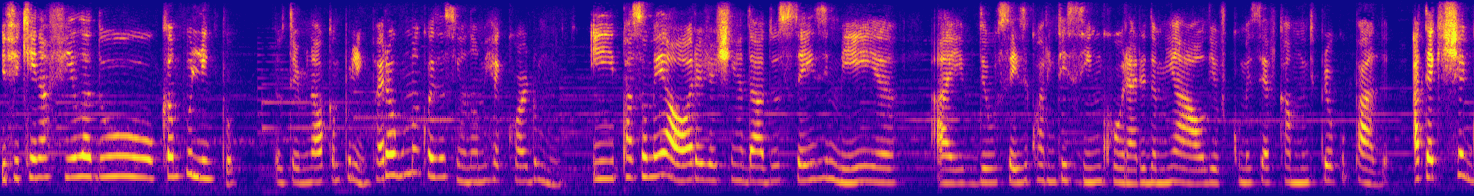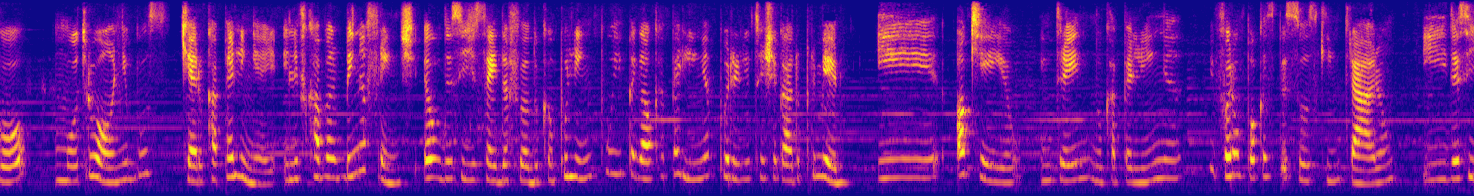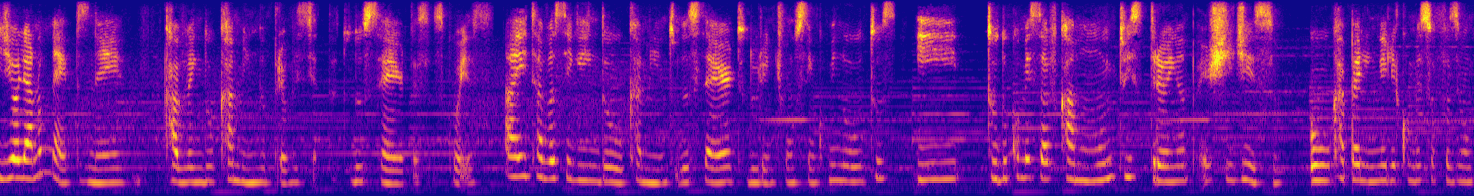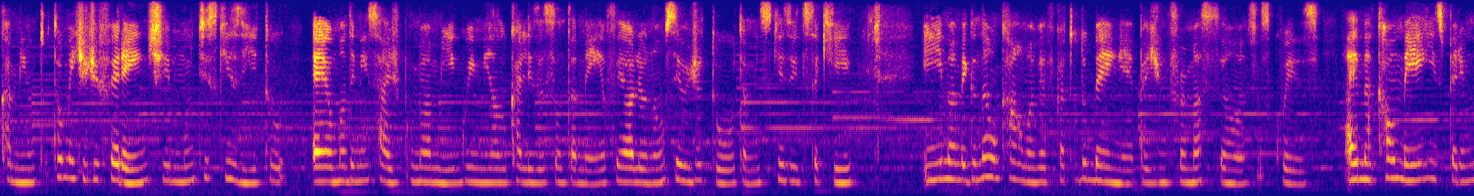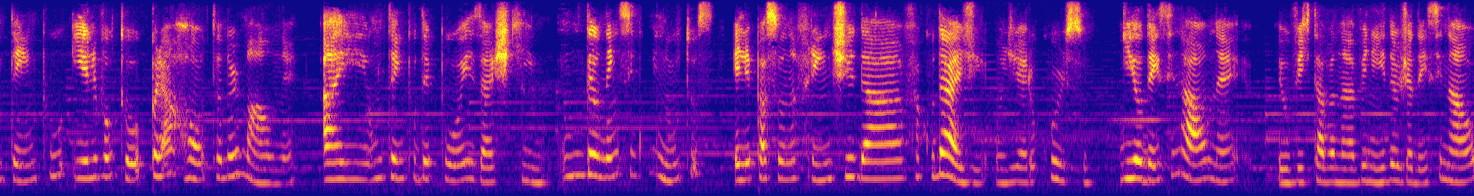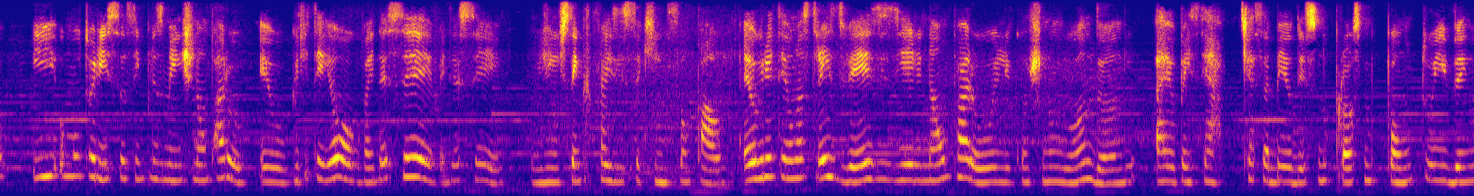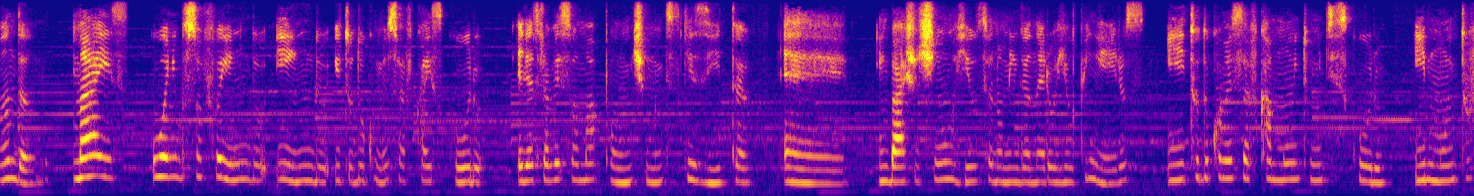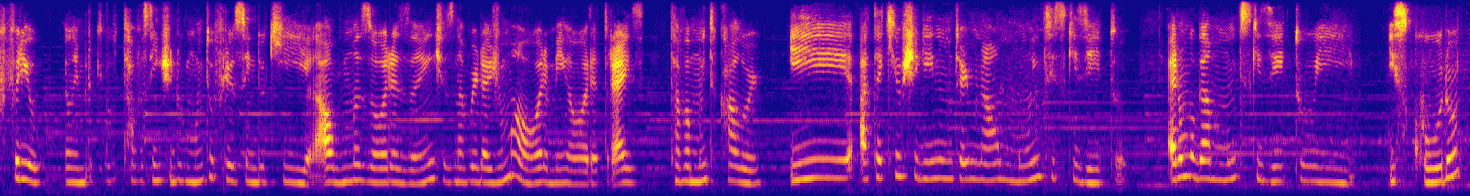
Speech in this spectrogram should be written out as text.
E fiquei na fila do Campo Limpo. O terminal Campo Limpo. Era alguma coisa assim, eu não me recordo muito. E passou meia hora, já tinha dado seis e meia. Aí deu 6h45, o horário da minha aula, e eu comecei a ficar muito preocupada. Até que chegou um outro ônibus, que era o Capelinha. Ele ficava bem na frente. Eu decidi sair da fila do Campo Limpo e pegar o Capelinha por ele ter chegado primeiro. E ok, eu entrei no Capelinha e foram poucas pessoas que entraram. E decidi olhar no Maps, né? Ficar vendo o caminho pra ver se tá tudo certo, essas coisas. Aí tava seguindo o caminho tudo certo durante uns 5 minutos. E tudo começou a ficar muito estranho a partir disso. O Capelinha ele começou a fazer um caminho totalmente diferente, muito esquisito. É, eu mandei mensagem pro meu amigo e minha localização também. Eu falei, olha, eu não sei onde eu tô, tá muito esquisito isso aqui. E meu amigo, não, calma, vai ficar tudo bem, é pede informação, essas coisas. Aí me acalmei, esperei um tempo e ele voltou pra rota normal, né? Aí, um tempo depois, acho que não deu nem cinco minutos, ele passou na frente da faculdade, onde era o curso. E eu dei sinal, né? Eu vi que tava na avenida, eu já dei sinal. E o motorista simplesmente não parou. Eu gritei, ô, oh, vai descer, vai descer. A gente sempre faz isso aqui em São Paulo. Eu gritei umas três vezes e ele não parou, ele continuou andando. Aí eu pensei, ah, quer saber? Eu desço no próximo ponto e venho andando. Mas o ônibus só foi indo e indo e tudo começou a ficar escuro. Ele atravessou uma ponte muito esquisita. É... Embaixo tinha um rio, se eu não me engano, era o Rio Pinheiros. E tudo começou a ficar muito, muito escuro e muito frio. Eu lembro que eu tava sentindo muito frio, sendo que algumas horas antes, na verdade, uma hora, meia hora atrás, tava muito calor. E até que eu cheguei num terminal muito esquisito. Era um lugar muito esquisito e escuro.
